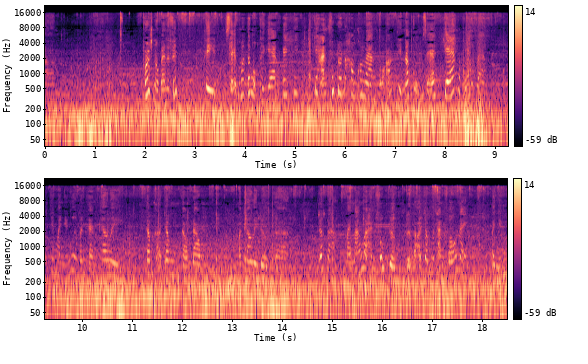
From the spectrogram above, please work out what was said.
um, personal benefit thì sẽ mới tới một thời gian. Cái cái cái hạnh phúc đó nó không có lan tỏa thì nó cũng sẽ chán và cũng không làm. Nhưng mà những người bên cạnh Kelly trong trong cộng đồng mà Kelly được uh, rất là may mắn và hạnh phúc được được ở trong cái thành phố này. Và những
